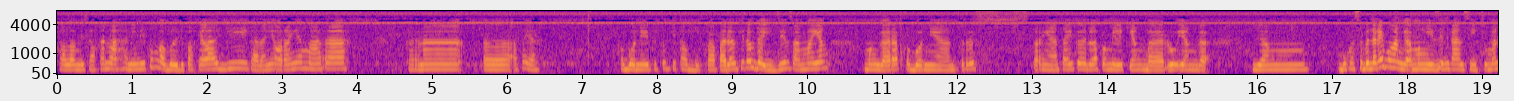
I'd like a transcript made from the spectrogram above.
kalau misalkan lahan ini tuh nggak boleh dipakai lagi katanya orangnya marah. Karena uh, apa ya kebunnya itu tuh kita buka. Padahal kita udah izin sama yang menggarap kebunnya. Terus ternyata itu adalah pemilik yang baru yang enggak yang bukan sebenarnya bukan nggak mengizinkan sih. Cuman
